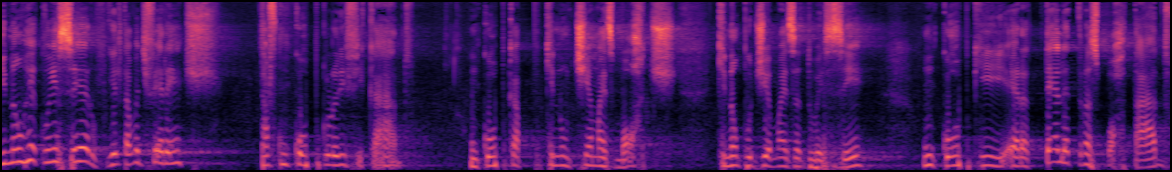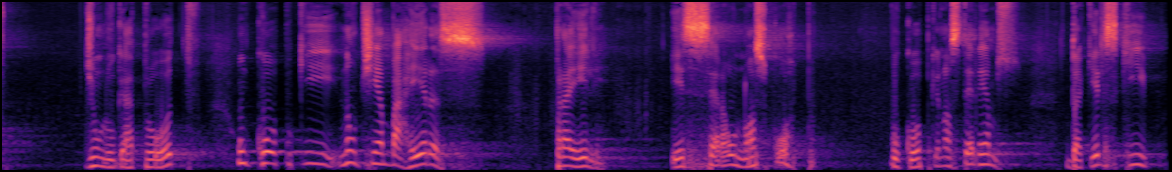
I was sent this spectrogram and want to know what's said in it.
e não reconheceram, porque ele estava diferente, estava com um corpo glorificado, um corpo que não tinha mais morte, que não podia mais adoecer, um corpo que era teletransportado de um lugar para o outro, um corpo que não tinha barreiras para ele. Esse será o nosso corpo, o corpo que nós teremos, daqueles que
